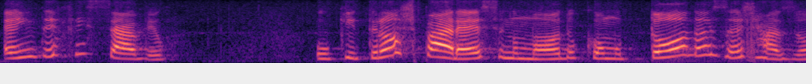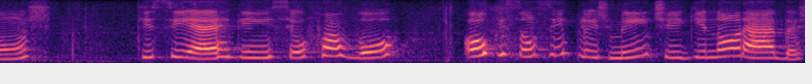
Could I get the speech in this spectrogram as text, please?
é indefensável o que transparece no modo como todas as razões que se erguem em seu favor ou que são simplesmente ignoradas,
